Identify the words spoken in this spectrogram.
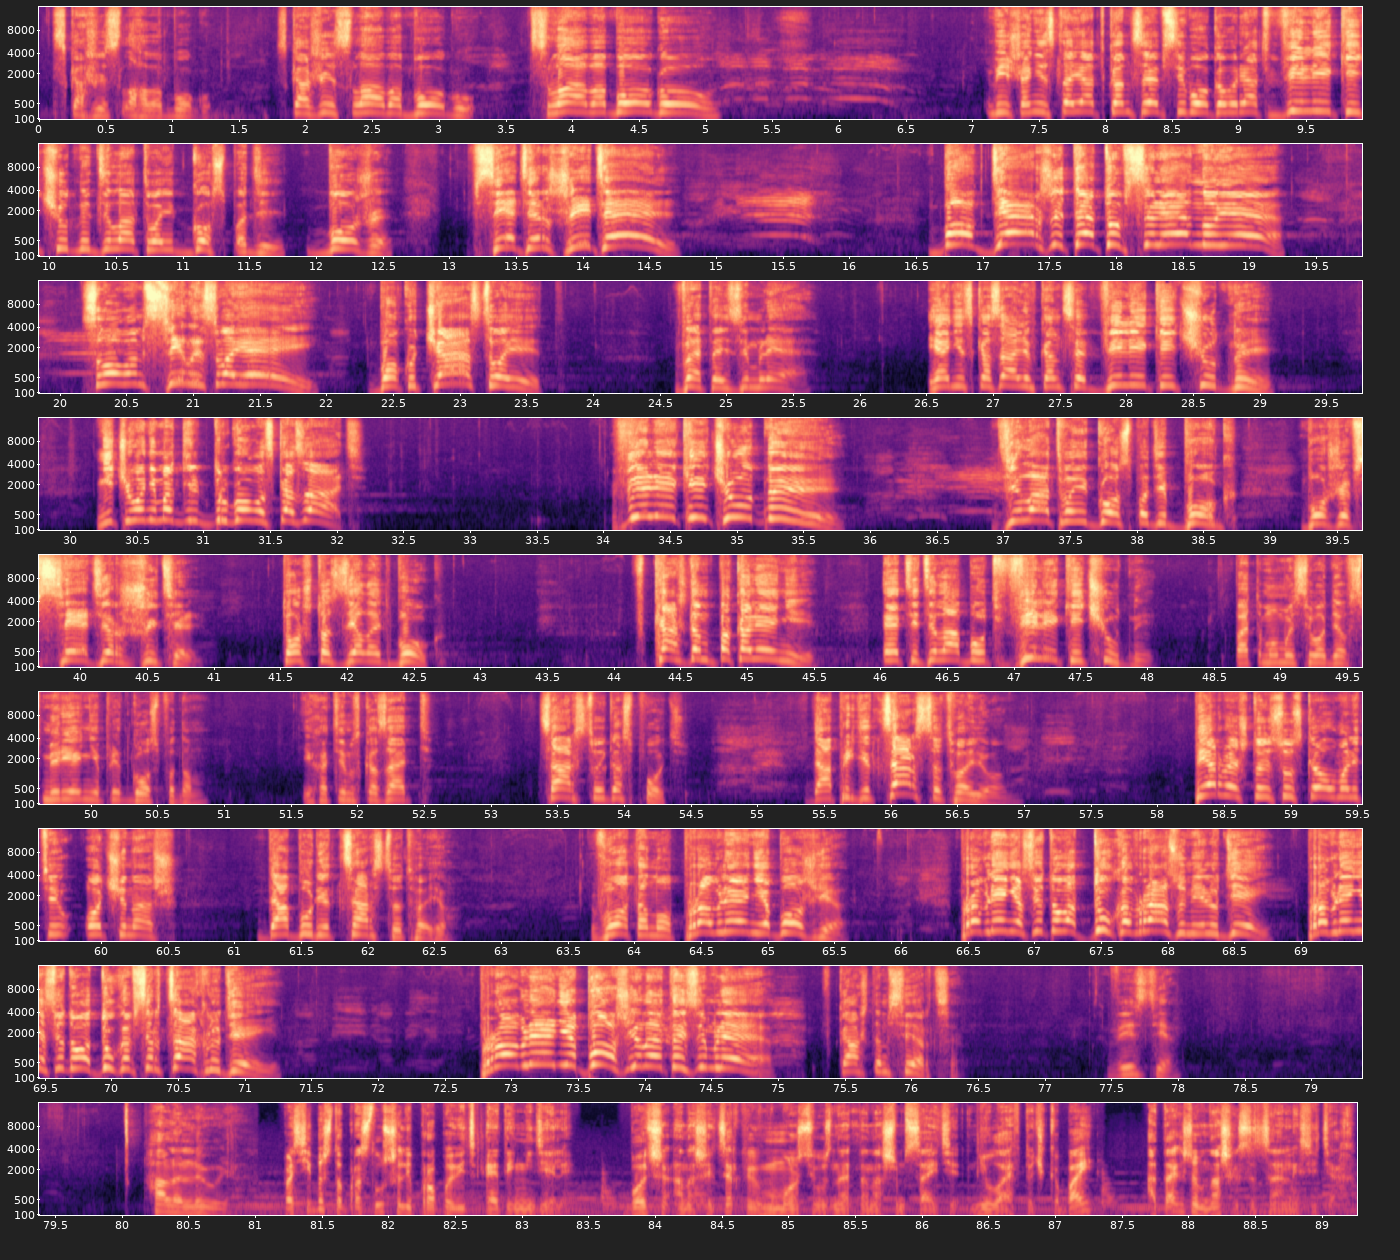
Скажи слава Богу. Скажи слава Богу. Слава Богу. Видишь, они стоят в конце всего, говорят, великие чудные дела Твои, Господи, Боже, Вседержитель! Бог держит эту вселенную словом силы своей. Бог участвует в этой земле. И они сказали в конце, великий чудный. Ничего не могли другого сказать. Великий чудный. Дела Твои, Господи, Бог, Боже, Вседержитель. То, что сделает Бог. В каждом поколении эти дела будут великие и чудные. Поэтому мы сегодня в смирении пред Господом. И хотим сказать, царствуй Господь. Да придет царство Твое. Первое, что Иисус сказал в молитве «Отче наш», да будет царство Твое. Вот оно, правление Божье. Правление Святого Духа в разуме людей. Правление Святого Духа в сердцах людей. Правление Божье на этой земле. В каждом сердце. Везде. Аллилуйя. Спасибо, что прослушали проповедь этой недели. Больше о нашей церкви вы можете узнать на нашем сайте newlife.by, а также в наших социальных сетях.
